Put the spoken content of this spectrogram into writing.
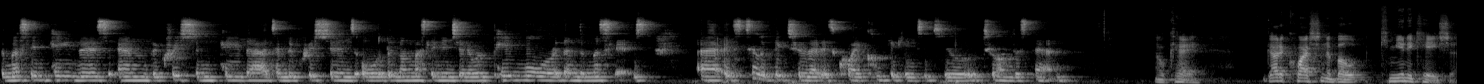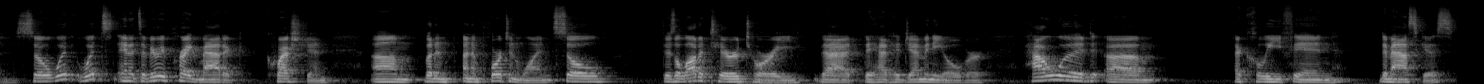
the Muslim pay this and the Christian pay that, and the Christians or the non Muslim in general pay more than the Muslims uh, it's still a picture that is quite complicated to, to understand. Okay. Got a question about communication. So, what, what's, and it's a very pragmatic question, um, but an, an important one. So, there's a lot of territory that they had hegemony over. How would um, a caliph in Damascus,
